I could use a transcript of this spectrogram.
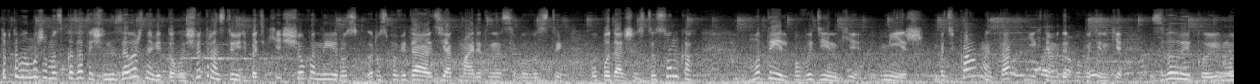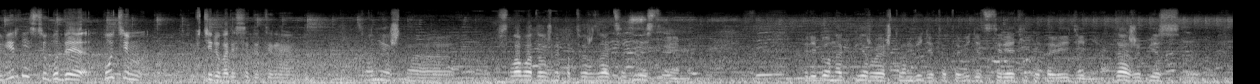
Тобто ми можемо сказати, що незалежно від того, що транслюють батьки, що вони роз- розповідають, як має дитина себе вести у подальших стосунках, модель поведінки між батьками, так їхня модель поведінки з великою ймовірністю буде потім втілюватися дитиною. Конечно, слова должны подтверждаться действиями. Ребенок первое, что он видит, это видит стереотипы поведения. Даже без э,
